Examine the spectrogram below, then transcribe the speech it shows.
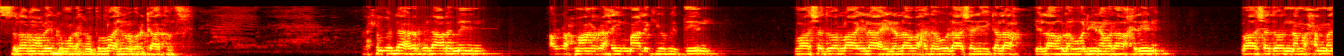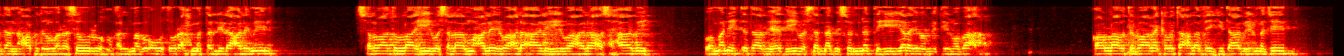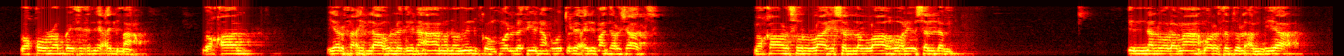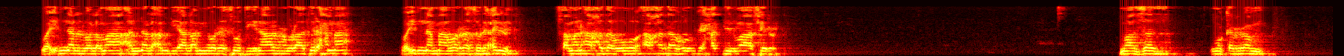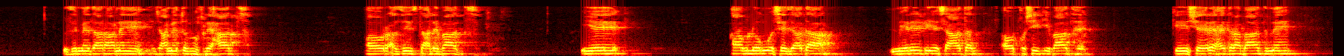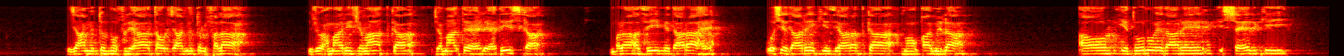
السلام علیکم ورحمۃ اللہ وبرکاتہ الحمد لله رب العالمين. الرحمن الرحيم. مالك يوم الدين. واشهد ان لا اله الا الله وحده لا شريك له. اله الاولين والاخرين واشهد ان محمدا عبده ورسوله المبعوث رحمه للعالمين. صلوات الله وسلامه عليه وعلى اله وعلى اصحابه ومن اهتدى بهديه واستنى بسنته الى يوم الدين وبعد. قال الله تبارك وتعالى في كتابه المجيد وقل رب زدني علما. وقال يرفع الله الذين آمنوا منكم والذين أوتوا العلم درجات. وقال رسول الله صلى الله عليه وسلم إن العلماء ورثة الأنبياء وإن العلماء أن الأنبياء لم يورثوا دينارا ولا درهما وإنما ورثوا العلم فمن أخذه أخذه بحد وافر. معزز، مکرم، ذمہ داران جامعۃ المفلحات اور عزیز طالبات، یہ آپ لوگوں سے زیادہ میرے لیے سعادت اور خوشی کی بات ہے کہ شہر حیدرآباد میں جامعۃ المفلحات اور جامعۃ الفلاح، جو ہماری جماعت کا، جماعت اہل حدیث کا بڑا عظیم ادارہ ہے اس ادارے کی زیارت کا موقع ملا اور یہ دونوں ادارے اس شہر کی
